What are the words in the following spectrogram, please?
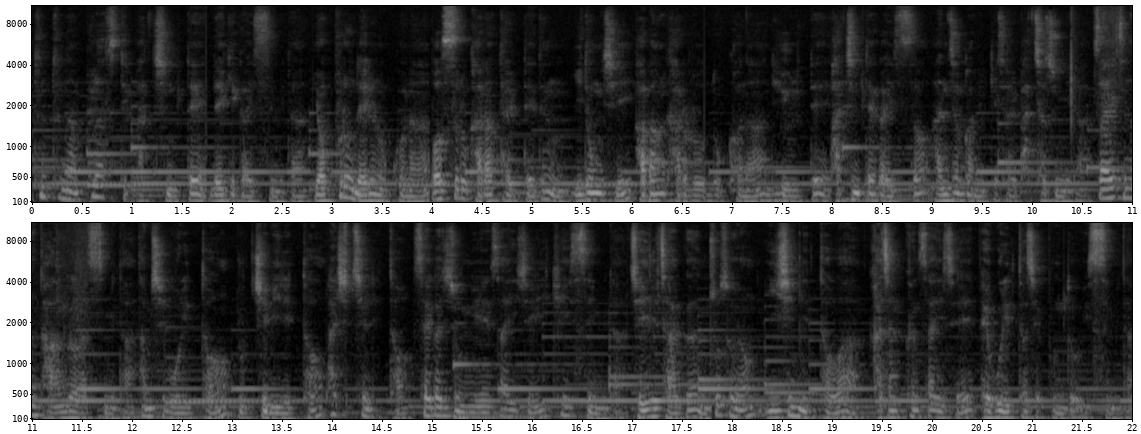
튼튼한 플라스틱 받침대 4개가 있습니다. 옆으로 내려놓거나 버스로 갈아탈 때 등 이동 시 가방을 가로로 놓거나 뉘울 때 받침대가 있어 안정감 있게 잘 받쳐줍니다. 사이즈는 다음과 같습니다. 35리터, 62리터, 87리터 세 가지 종류의 사이즈의 케이스입니다. 제일 작은 초소형 20리터와 가장 큰 사이즈의 105리터 제품도 있습니다.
